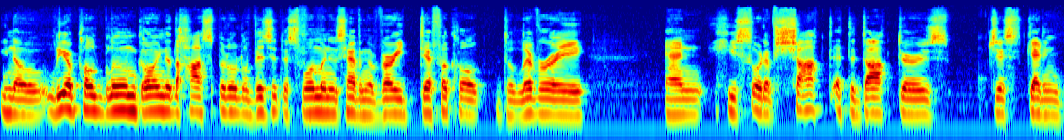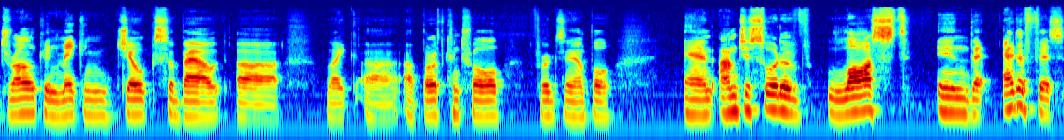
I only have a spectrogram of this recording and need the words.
you know, Leopold Bloom going to the hospital to visit this woman who's having a very difficult delivery, and he's sort of shocked at the doctor's just getting drunk and making jokes about uh, like uh, a birth control, for example. And I'm just sort of lost in the edifice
